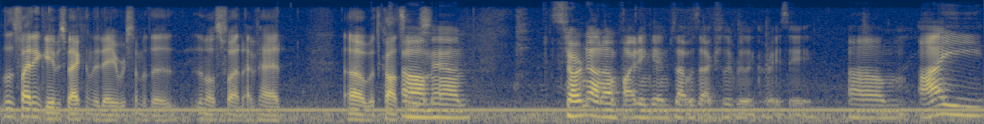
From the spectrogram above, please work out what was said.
those fighting games back in the day were some of the the most fun I've had uh, with consoles. Oh man, starting out on fighting games that was actually really crazy. Um, I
